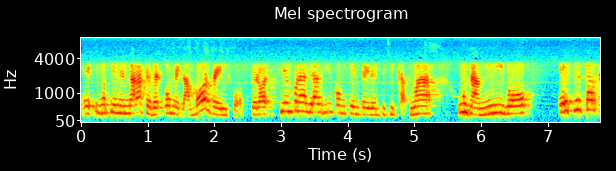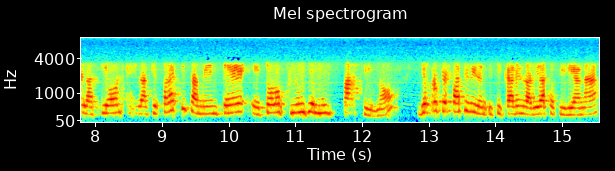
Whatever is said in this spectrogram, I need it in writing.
eh, no tiene nada que ver con el amor de hijos, pero siempre hay alguien con quien te identificas más, un amigo, es esa relación en la que prácticamente eh, todo fluye muy fácil, ¿no? Yo creo que es fácil identificar en la vida cotidiana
